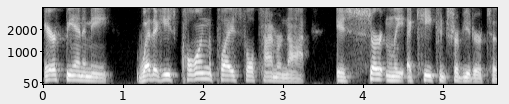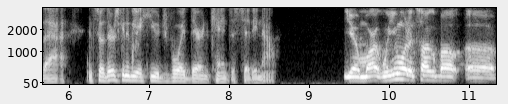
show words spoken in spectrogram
Eric Bieniemy, whether he's calling the plays full time or not, is certainly a key contributor to that. And so there's going to be a huge void there in Kansas City now. Yeah, Mark. When you want to talk about uh,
